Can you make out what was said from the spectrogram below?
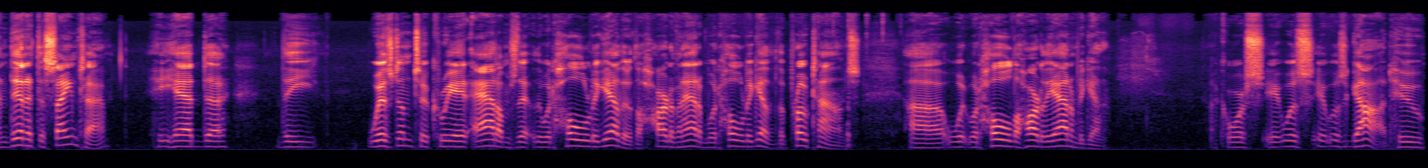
and then at the same time, he had uh, the wisdom to create atoms that would hold together. The heart of an atom would hold together. The protons uh, would, would hold the heart of the atom together. Of course, it was it was God who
